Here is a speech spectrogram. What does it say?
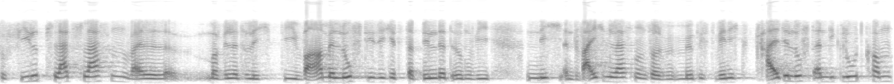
zu viel Platz lassen, weil man will natürlich die warme Luft, die sich jetzt da bildet, irgendwie nicht entweichen lassen und soll möglichst wenig kalte Luft an die Glut kommen.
